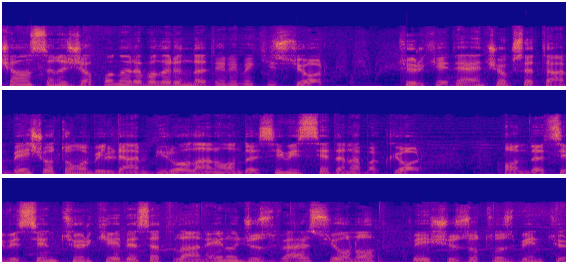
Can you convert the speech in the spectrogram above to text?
şansını Japon arabalarında denemek istiyor. Türkiye'de en çok satan 5 otomobilden biri olan Honda Civic sedana bakıyor. Honda Civic'in Türkiye'de satılan en ucuz versiyonu 530 bin Türk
